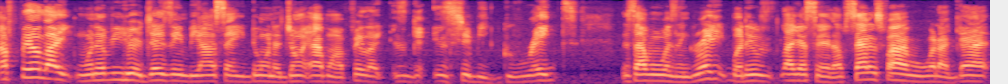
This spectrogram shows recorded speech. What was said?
I feel like whenever you hear Jay Z and Beyonce doing a joint album, I feel like it's, it should be great. This album wasn't great, but it was like I said. I'm satisfied with what I got.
